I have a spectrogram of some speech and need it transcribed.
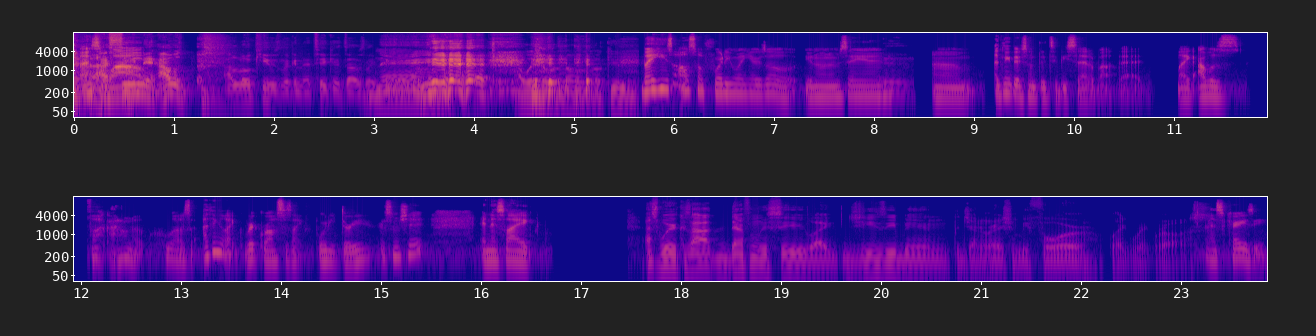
That's I wild. seen it. I was, I low key was looking at tickets. I was like, Man. damn. I wish I would have known, low key. But he's also 41 years old. You know what I'm saying? Yeah. Um, I think there's something to be said about that. Like I was, fuck, I don't know who I was. I think like Rick Ross is like 43 or some shit, and it's like, That's weird because I definitely see like Jeezy being the generation before like Rick Ross. that's crazy.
